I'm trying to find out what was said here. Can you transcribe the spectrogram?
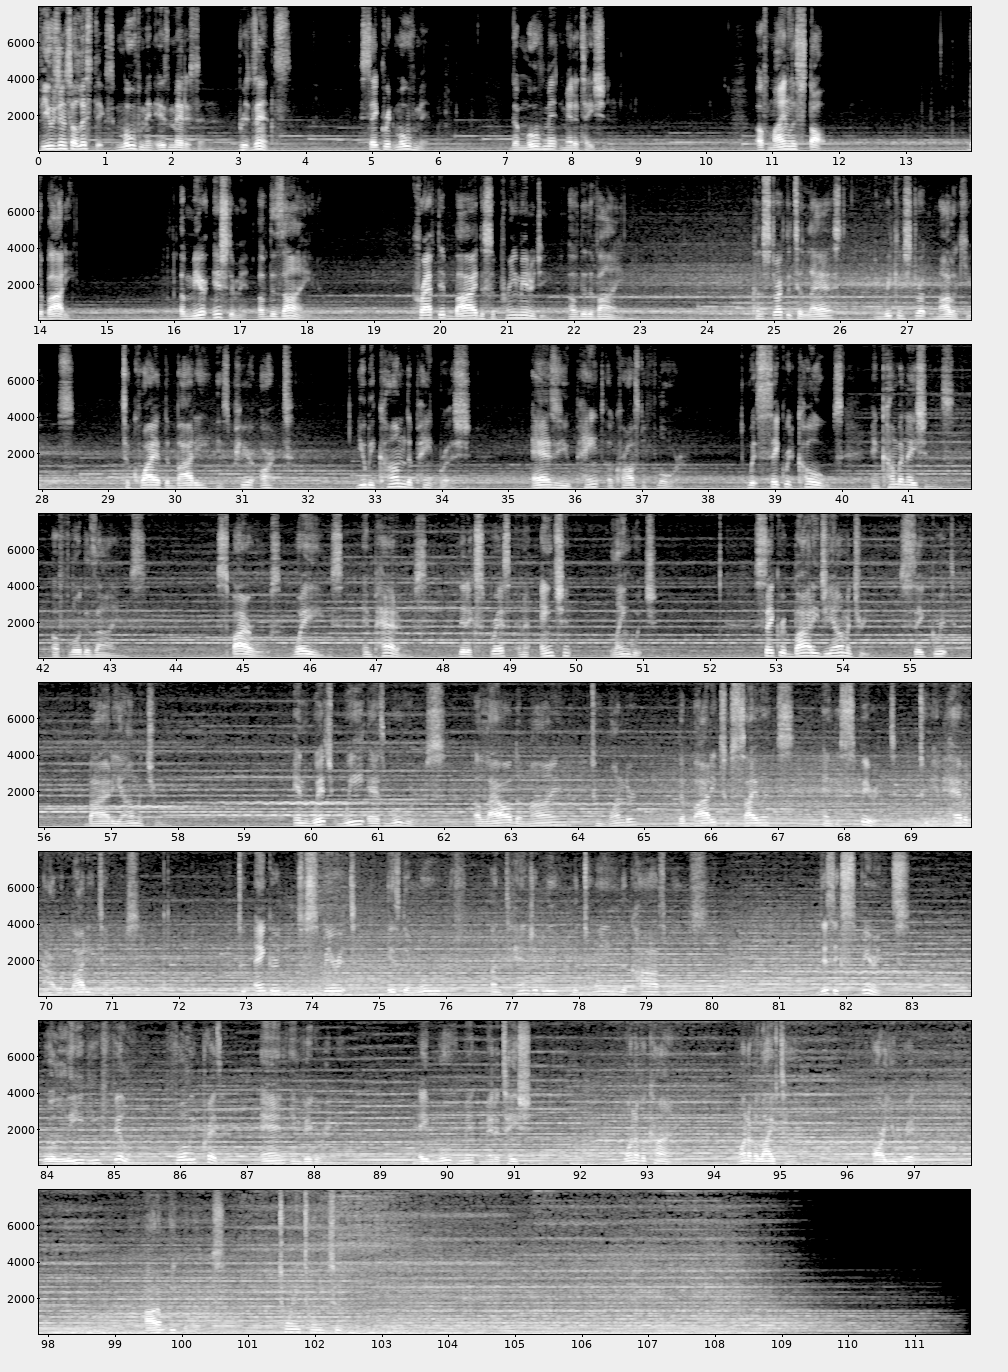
Fusion Holistics Movement is Medicine presents Sacred Movement, the movement meditation of mindless thought. The body, a mere instrument of design, crafted by the supreme energy of the divine, constructed to last and reconstruct molecules to quiet the body is pure art. You become the paintbrush as you paint across the floor with sacred codes and combinations of floor designs, spirals, waves, and patterns that express an ancient language. Sacred body geometry, sacred bodyometry in which we as movers allow the mind to wander, the body to silence, and the spirit to inhabit our body temples. To anchor to spirit is the move untangibly between the cosmos. This experience will leave you feeling fully present and invigorated a movement meditation. One of a kind, one of a lifetime. Are you ready? Autumn Equinox 2022.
